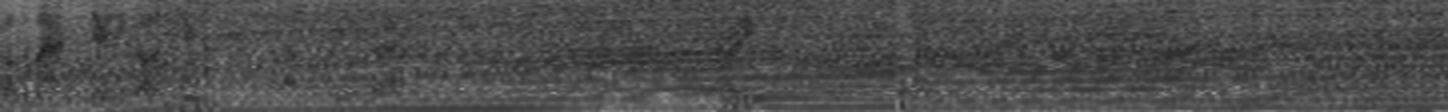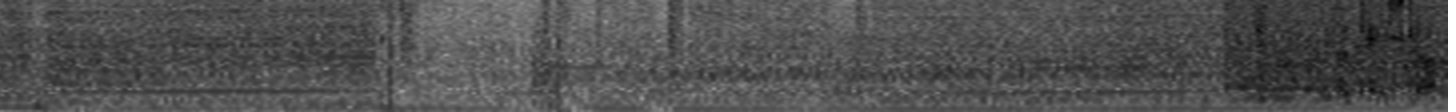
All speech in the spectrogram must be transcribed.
My god, the amount of steering you gotta do that feedback. Great. Okay, Scott,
